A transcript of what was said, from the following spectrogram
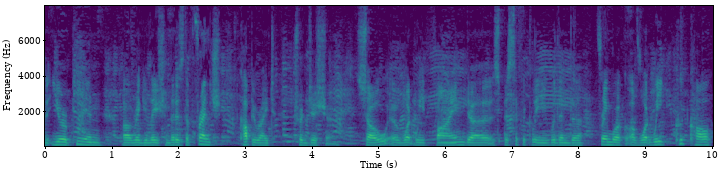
the European uh, regulation, that is the French copyright tradition. So uh, what we find uh, specifically within the framework of what we could call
